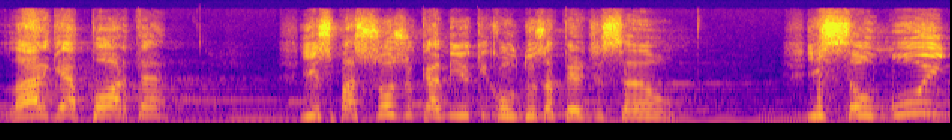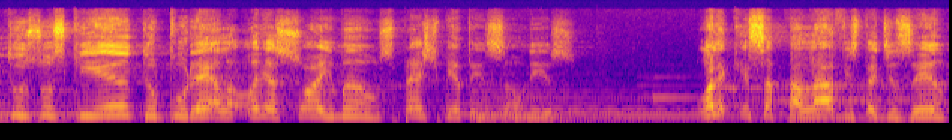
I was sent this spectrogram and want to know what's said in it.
larga é a porta, e espaçoso o caminho que conduz à perdição, e são muitos os que entram por ela. Olha só, irmãos, preste bem atenção nisso. Olha o que essa palavra está dizendo.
